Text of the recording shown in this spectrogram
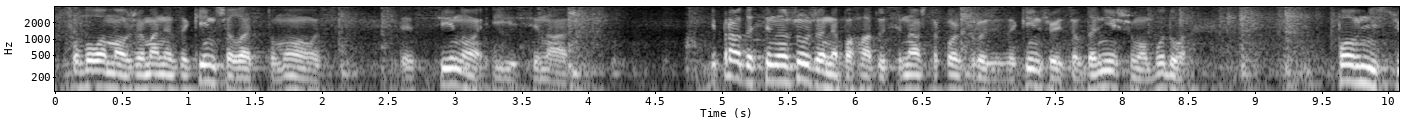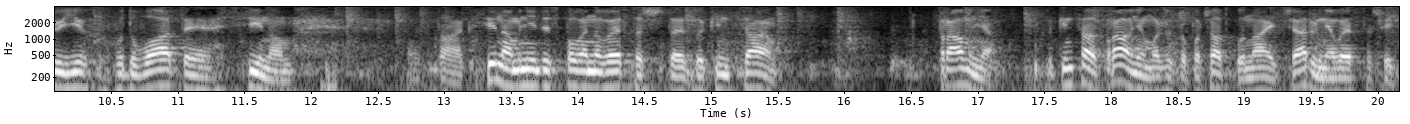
Солома вже в мене закінчилась, тому ось десь сіно і сінаж. І правда, сінажу вже небагато, сінаж також, друзі, закінчується. В дальнішому буду повністю їх годувати сіном. Ось так. Сіна мені десь повинно вистачити до кінця травня. До кінця травня, може до початку навіть червня вистачить.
